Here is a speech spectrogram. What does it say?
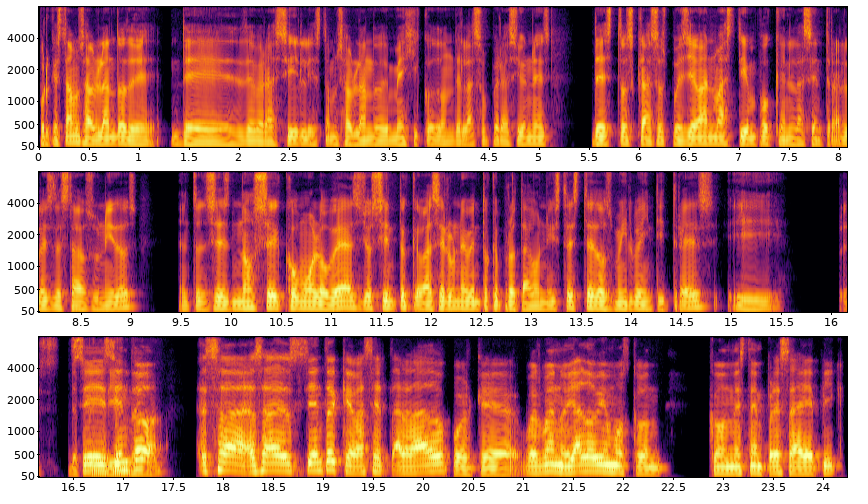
porque estamos hablando de, de, de Brasil y estamos hablando de México, donde las operaciones de estos casos pues llevan más tiempo que en las centrales de Estados Unidos. Entonces, no sé cómo lo veas. Yo siento que va a ser un evento que protagoniza este 2023 y pues sí, siento, ¿no? O sea, o sea, siento que va a ser tardado porque, pues bueno, ya lo vimos con, con esta empresa Epic,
